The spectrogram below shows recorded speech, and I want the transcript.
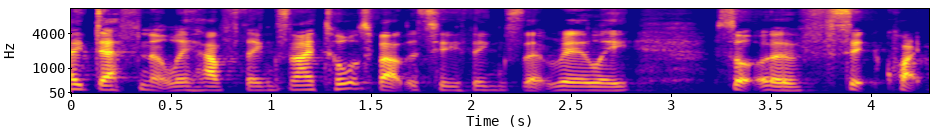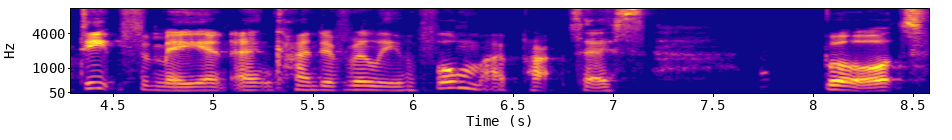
I definitely have things, and I talked about the two things that really sort of sit quite deep for me and, and kind of really inform my practice. But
